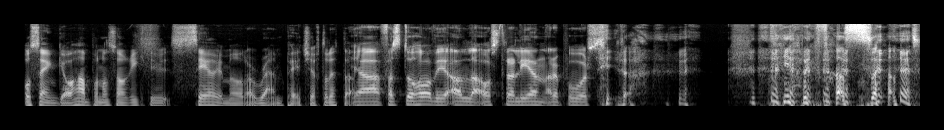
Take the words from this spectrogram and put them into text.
och sen går han på någon sån riktig seriemördar-rampage efter detta. ja, fast då har vi alla australienare på vår sida. Ja, det är fan sant.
